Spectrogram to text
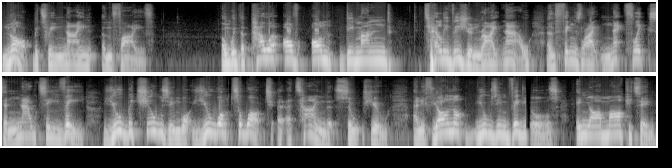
not between 9 and 5. And with the power of on demand television right now and things like Netflix and Now TV, you'll be choosing what you want to watch at a time that suits you. And if you're not using videos in your marketing,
